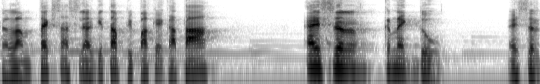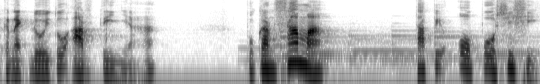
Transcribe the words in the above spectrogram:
Dalam teks asli Alkitab dipakai kata Ezer Kenekdo. Ezer Kenekdo itu artinya bukan sama, tapi oposisi.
